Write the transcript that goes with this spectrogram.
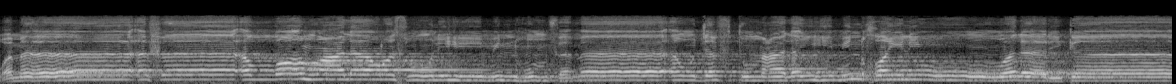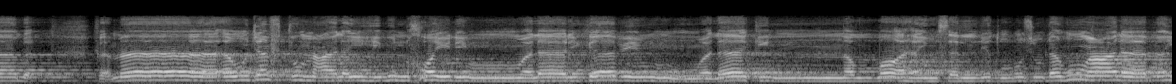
وما أفاء الله على رسوله منهم فما أوجفتم عليه من خيل ولا ركاب فما أوجفتم عليه من خيل ولا ركاب ولكن الله يسلط رسله على من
